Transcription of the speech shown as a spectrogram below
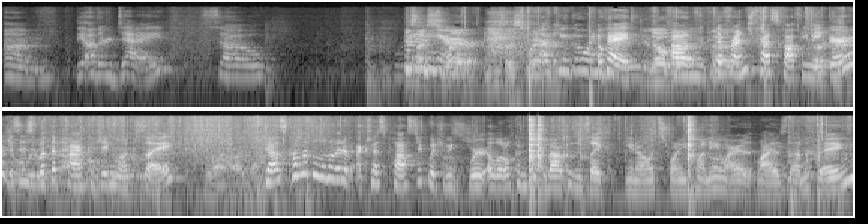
um, the other day. So Yes, I swear. Yes, I swear. I can go in Okay, here and do No, but um, the the- French press coffee maker. This is what the be really bad. packaging looks like. the Wi-Fi down. Does come with a little bit of excess plastic, which we, we're a little confused about because it's like, you know, it's 2020. Why, why is that a thing?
